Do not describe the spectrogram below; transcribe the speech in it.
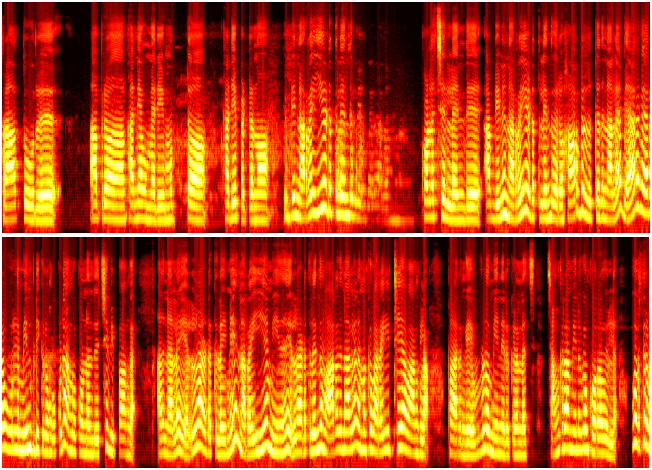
கிராத்தூர் அப்புறம் கன்னியாகுமரி முட்டம் கடியப்பட்டணம் இப்படி நிறைய இடத்துலேருந்து குளச்சல்லேருந்து அப்படின்னு நிறைய இடத்துலேருந்து வரும். ஹார்பர் இருக்கிறதுனால வேறு வேறு ஊரில் மீன் பிடிக்கிறவங்க கூட அங்கே கொண்டு வந்து வச்சு விற்பாங்க அதனால எல்லா இடத்துலையுமே நிறைய மீன் எல்லா இடத்துலேருந்தும் வாரதுனால நமக்கு வெரைட்டியாக வாங்கலாம். பாருங்கள் எவ்வளோ மீன் இருக்குன்னு. சங்கரா மீனுக்கும் குறவு இல்லை. ஒருத்தர்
